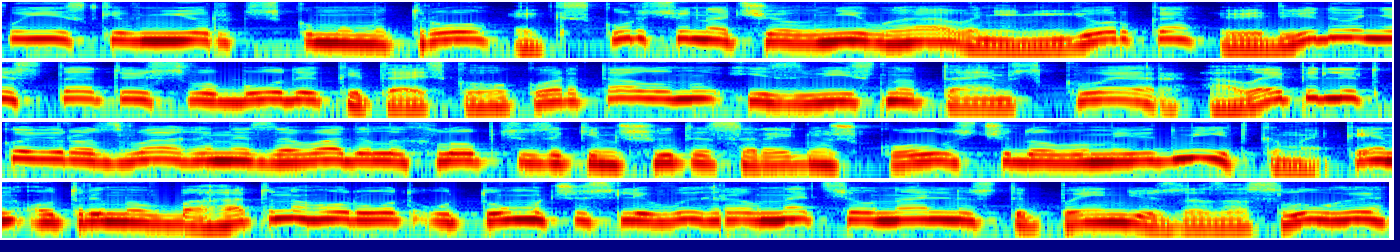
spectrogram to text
поїздки в Нью-Йоркському метро, екскурсію на човні в гавані Нью-Йорка, відвідування статуї свободи китайського кварталу, ну і звісно, Таймс-сквер. Але підліткові розваги не завадили хлопцю закінчити середню школу з чудовими відмітками. Кен отримав багато нагород, у тому числі виграв національну стипендію за заслуги,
